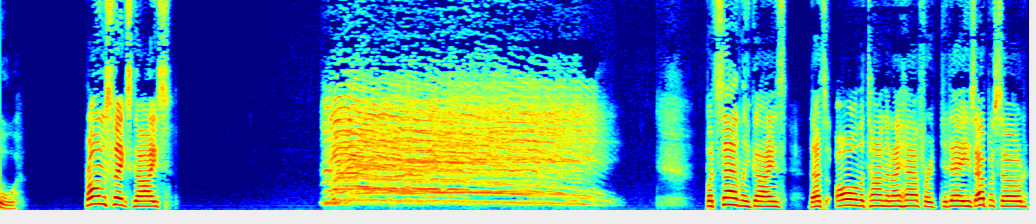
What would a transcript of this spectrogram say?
Whew! Problems fixed, guys. But sadly, guys, that's all the time that I have for today's episode.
